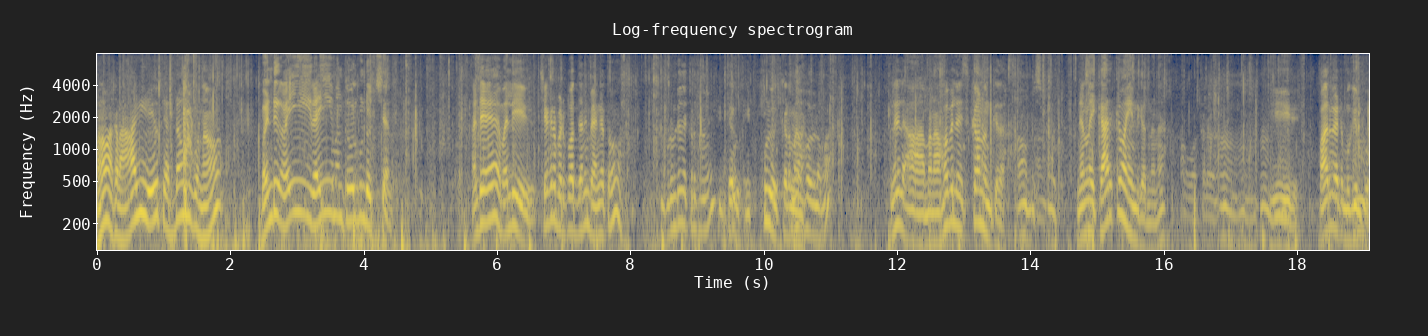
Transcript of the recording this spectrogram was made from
మనం అక్కడ ఆగి ఏదో తెద్దాం అనుకున్నాం. బండి రై రై మనం తోలుకుంటూ వచ్చాను. అంటే మళ్ళీ చీకటి పడిపోద్దని బెంగతో ఇప్పుడు ఉండేది ఎక్కడ స్వామి ఇప్పుడు- ఇప్పుడు ఇక్కడ మన అహోబిలమా? లేదు మన అహోబిలం ఇస్కాన్ ఉంది కదా. నిన్న ఈ కార్యక్రమం అయింది కదా నాన్న. ఈ పారువేట ముగింపు.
